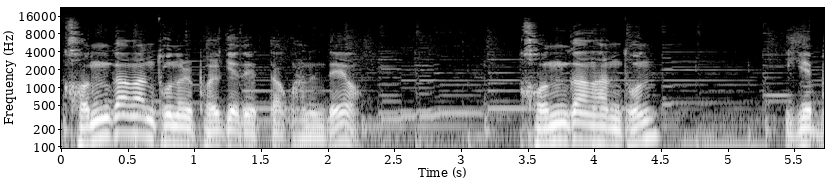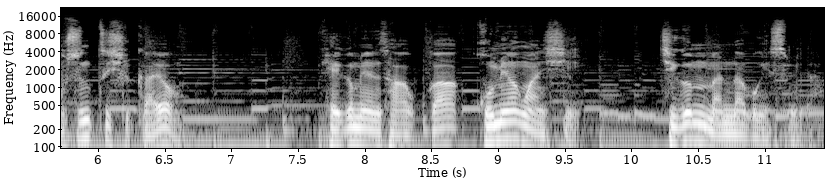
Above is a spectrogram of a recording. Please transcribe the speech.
건강한 돈을 벌게 됐다고 하는데요. 건강한 돈? 이게 무슨 뜻일까요? 개그맨 사업가 고명환 씨, 지금 만나보겠습니다.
